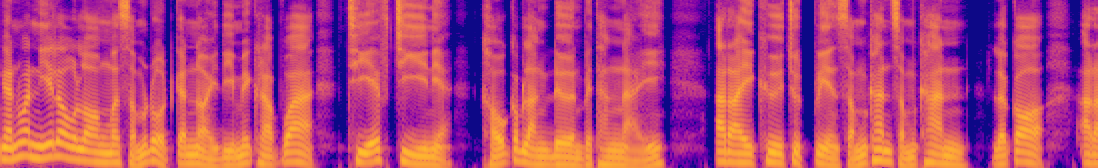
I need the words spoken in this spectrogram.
งั้นวันนี้เราลองมาสำรวจกันหน่อยดีไหมครับว่า TFG เนี่ยเขากำลังเดินไปทางไหน อะไรคือจุดเปลี่ยนสำคัญสำคัญ แล้วก็อะไร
